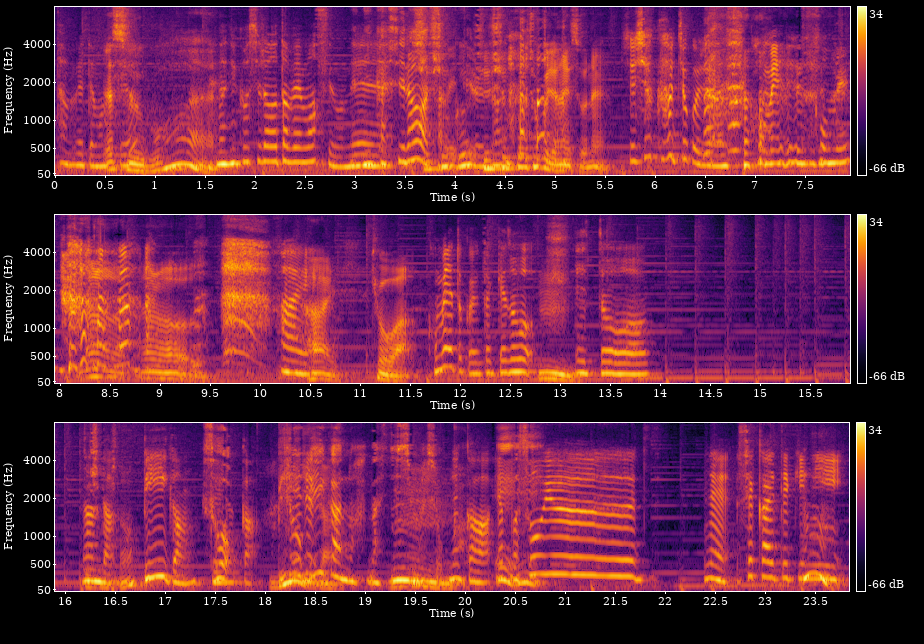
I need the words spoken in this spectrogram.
食べてえ、ますよすごい。何かしらは食べますよね何かしらは主食べてるな。食はチョコじゃないですよね。主食はチョコじゃないです米です米。なるほど。はい、はい。今日は、米とか言ったけどうん。えっとなんだ？ビーガン？というか。ビ今日ビーガンの話しましょうか。なんかやっぱそうう。いうね世界的に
